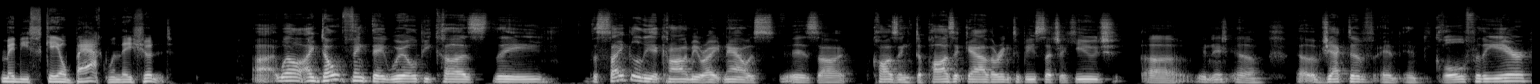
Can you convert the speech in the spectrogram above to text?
maybe scale back when they shouldn't? Uh, well, I don't think they will because the the cycle of the economy right now is is uh, causing deposit gathering to be such a huge uh, uh objective and, and goal for the year.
